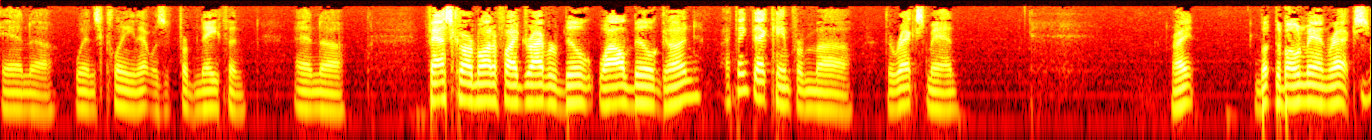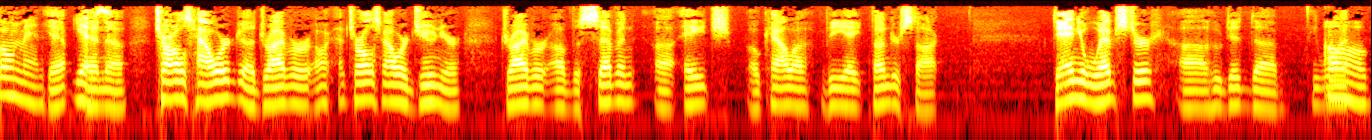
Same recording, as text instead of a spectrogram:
and uh, wins clean. That was from Nathan. And uh, fast car modified driver Bill Wild Bill Gunn. I think that came from uh, the Rex Man, right? But the Bone Man Rex. Bone Man. Yep. Yes. And uh, Charles Howard, uh, driver, uh, Charles Howard Jr., driver of the 7H Ocala V8 Thunderstock. Daniel Webster, uh, who did uh, he won Oh,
